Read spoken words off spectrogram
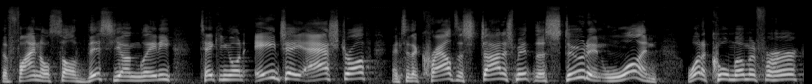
The final saw this young lady taking on AJ Astroth, and to the crowd's astonishment, the student won. What a cool moment for her.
